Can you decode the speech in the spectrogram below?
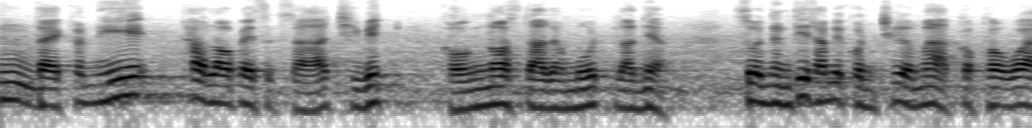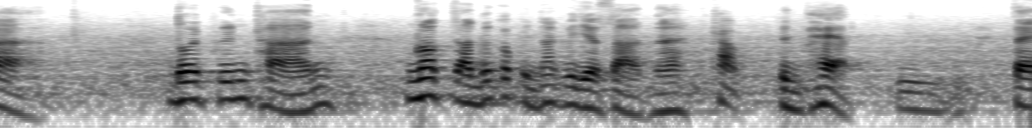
อืม แต่คราวนี้ถ้าเราไปศึกษาชีวิตของนอสตาดามุสแล้วเนี่ยส่วนหนึ่งที่ทำให้คนเชื่อมากก็เพราะว่า โดยพื้นฐานนอสตาดามุสก็เป็นนักวิทยาศาสตร์นะ ครับเป็นแพทย์ อืมแต่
